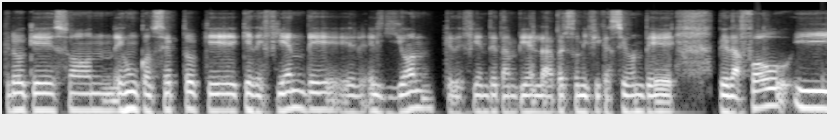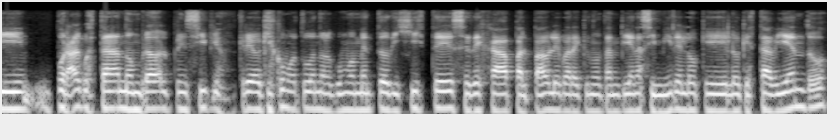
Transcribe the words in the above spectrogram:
Creo que son, es un concepto que, defiende el, guion, que defiende también la personificación de, de Dafoe y por algo está nombrado al principio. Creo que como tú en algún momento dijiste, se deja palpable para que uno también asimile lo que, lo que está viendo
